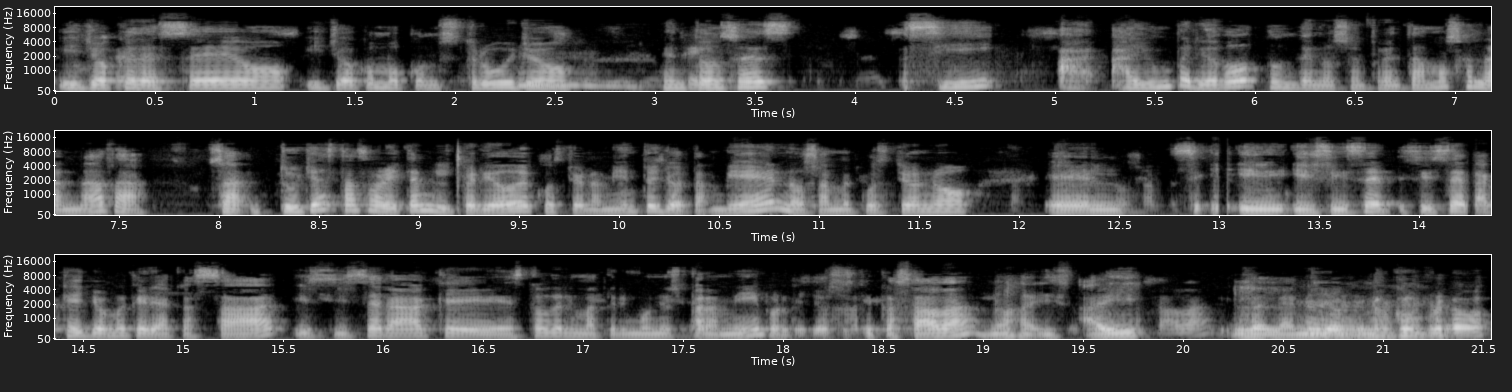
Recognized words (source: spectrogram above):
y yo que deseo, y yo como construyo. Entonces, sí, hay un periodo donde nos enfrentamos a la nada. O sea, tú ya estás ahorita en el periodo de cuestionamiento, yo también, o sea, me cuestiono el, y, y sí, sí, será que yo me quería casar, y sí será que esto del matrimonio es para mí, porque yo estoy casada, ¿no? Ahí, ahí el, anillo que lo compró,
